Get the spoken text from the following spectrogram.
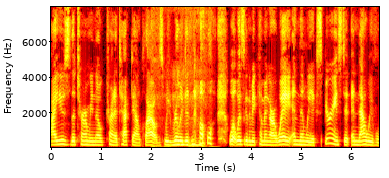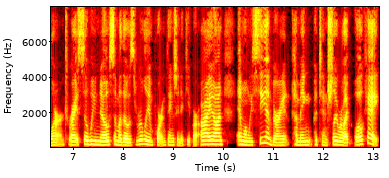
I use the term, you know, trying to tack down clouds. We really didn't mm. know what was going to be coming our way. And then we experienced it and now we've learned, right? So we know some of those really important things we need to keep our eye on. And when we see a variant coming potentially, we're like, okay,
